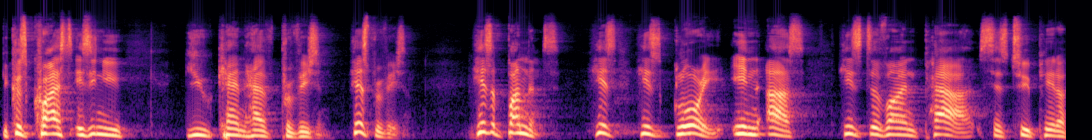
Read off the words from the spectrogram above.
Because Christ is in you, you can have provision. His provision, His abundance, His, His glory in us, His divine power, says 2 Peter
